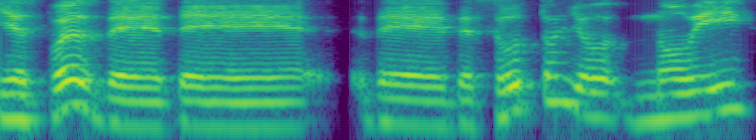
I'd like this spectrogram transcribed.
Y después de, de, de, de, Sutton, yo no vi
